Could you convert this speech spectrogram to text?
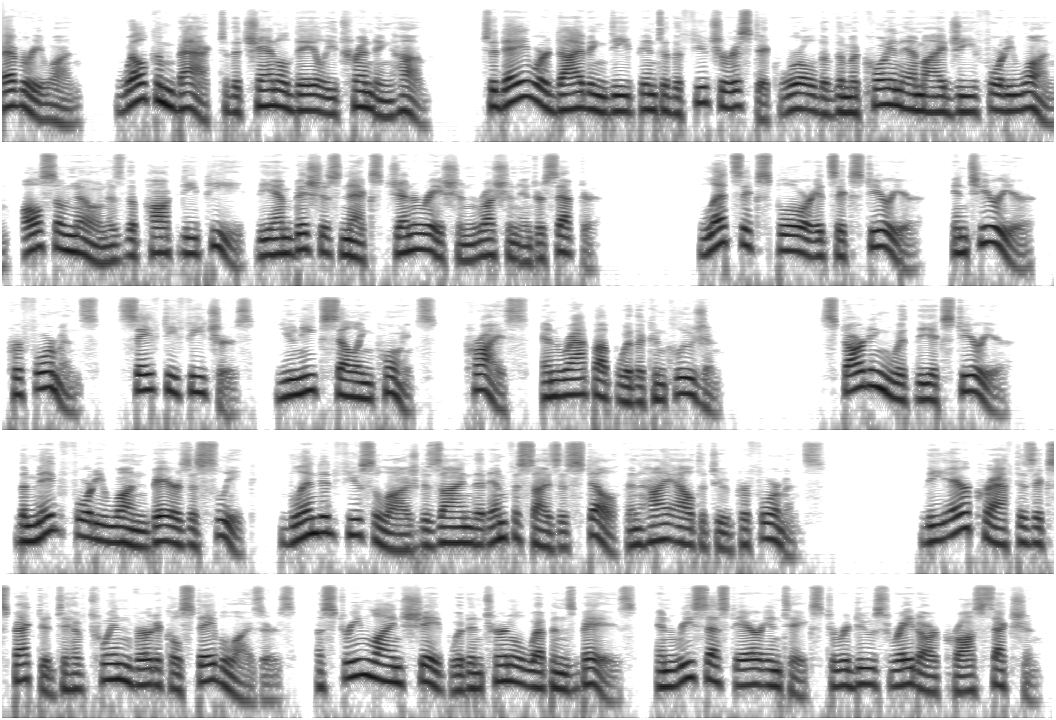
Everyone, welcome back to the channel Daily Trending Hub. Today we're diving deep into the futuristic world of the Mikoyan MiG-41, also known as the PAK-DP, the ambitious next-generation Russian interceptor. Let's explore its exterior, interior, performance, safety features, unique selling points, price, and wrap up with a conclusion. Starting with the exterior. The MiG-41 bears a sleek, blended fuselage design that emphasizes stealth and high-altitude performance. The aircraft is expected to have twin vertical stabilizers, a streamlined shape with internal weapons bays, and recessed air intakes to reduce radar cross-section.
